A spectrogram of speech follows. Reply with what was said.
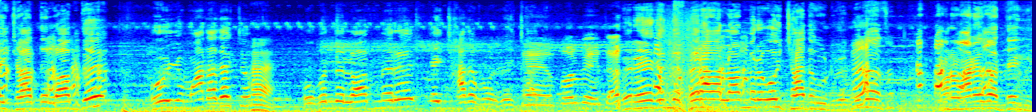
এই ছাদ দিয়ে লব দে। ওই যে মাথা দেখছ? হ্যাঁ। ওখান দিয়ে লব মেরে এই ছাদে পড়বে হ্যাঁ ফের এখান থেকে ফের আবার লব মেরে ওই ছাদে উঠবে বুঝতে পারছ? আমরা অনেকবার দেখি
